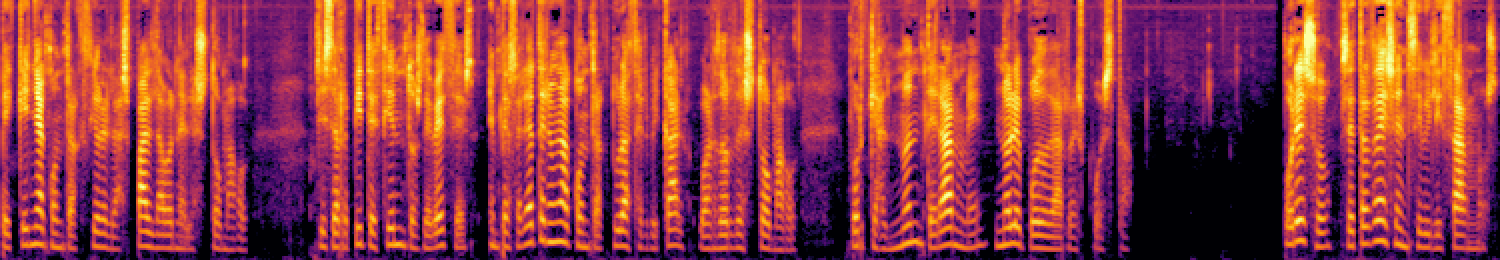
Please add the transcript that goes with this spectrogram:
pequeña contracción en la espalda o en el estómago. Si se repite cientos de veces, empezaré a tener una contractura cervical o ardor de estómago, porque al no enterarme no le puedo dar respuesta. Por eso se trata de sensibilizarnos,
